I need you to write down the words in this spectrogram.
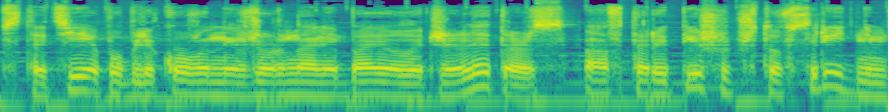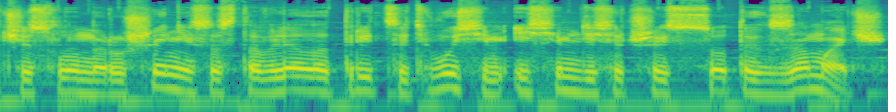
В статье, опубликованной в журнале Biology Letters, авторы пишут, что в среднем число нарушений составляло 38,76 за матч.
